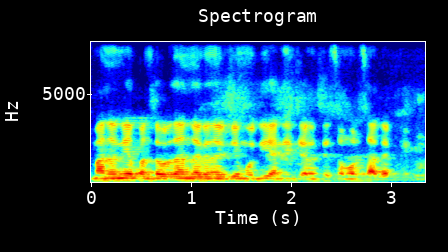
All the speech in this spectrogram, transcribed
माननीय पंतप्रधान नरेंद्रजी मोदी यांनी जनतेसमोर सादर केलं.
